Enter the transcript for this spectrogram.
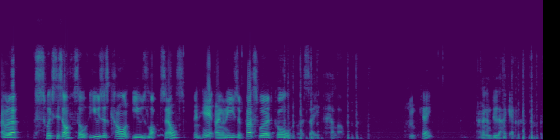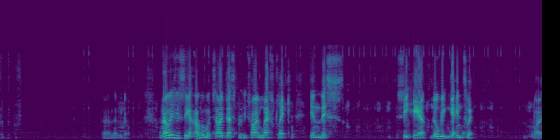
I'm going to switch this off so users can't use locked cells. In here I'm going to use a password called, let's say, hello. Okay, and I'm going to do that again. And there we go. And now as you see how much I desperately try and left click in this sheet here, nobody can get into it when I,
